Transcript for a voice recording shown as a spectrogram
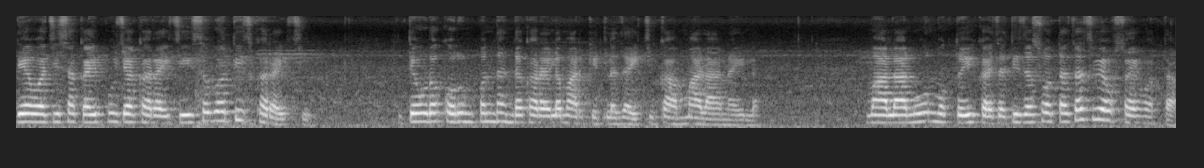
देवाची सकाळी पूजा करायची सगळं तीच करायची. तेवढं करून पण धंदा करायला मार्केटला जायची काम माला आणायला. माल आणून मग तो विकायचा. तिचा स्वतःचाच व्यवसाय होता.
